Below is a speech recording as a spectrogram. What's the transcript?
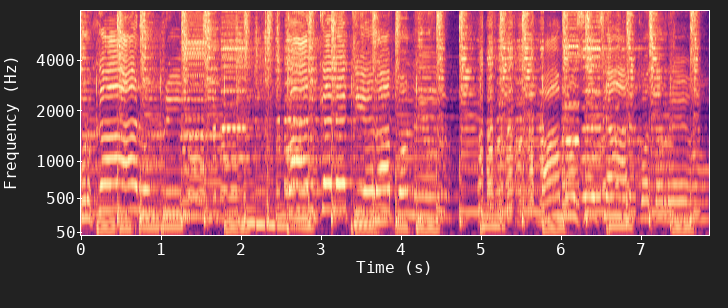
un primo para que le quiera poner. Vamos a echar cotorreo,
